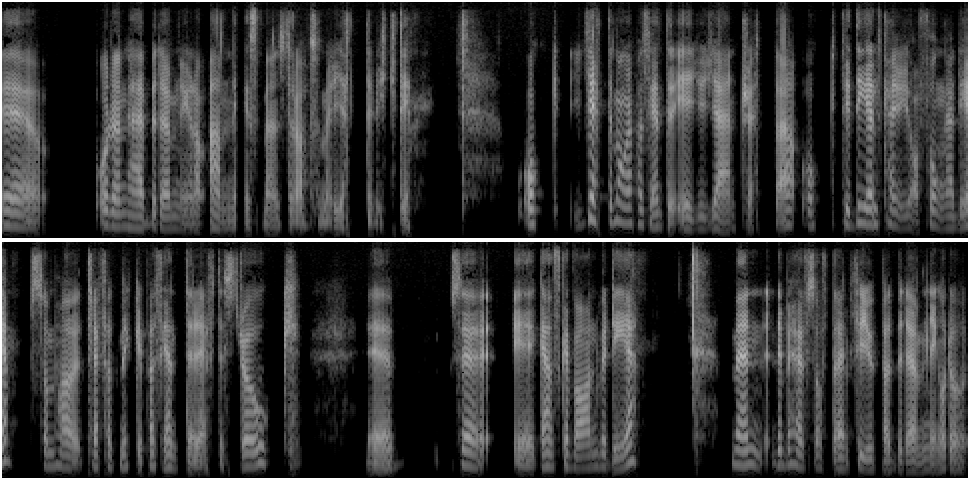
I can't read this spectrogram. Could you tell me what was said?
Eh, och den här bedömningen av andningsmönster som är jätteviktig. Och jättemånga patienter är ju hjärntrötta och till del kan ju jag fånga det som har träffat mycket patienter efter stroke. Eh, så jag är ganska van vid det. Men det behövs ofta en fördjupad bedömning och då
